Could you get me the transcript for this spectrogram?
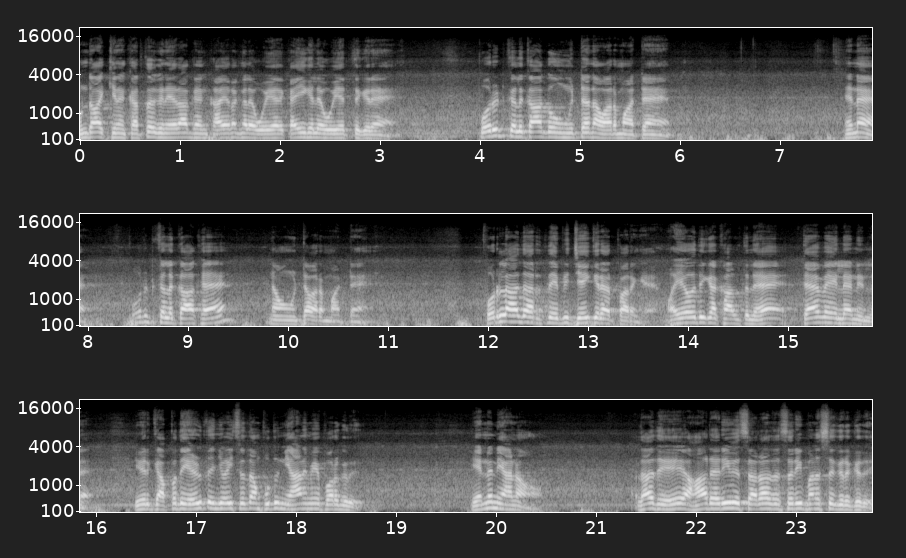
உண்டாக்கின கர்த்தருக்கு நேராக என் கரங்களை உயர் கைகளை உயர்த்துக்கிறேன் பொருட்களுக்காக உங்ககிட்ட நான் வரமாட்டேன். என்ன? பொருட்களுக்காக நான் உங்ககிட்ட வரமாட்டேன். பொருளாதாரத்தை எப்படி ஜெயிக்கிறார் பாருங்கள் வயோதிக காலத்தில் தேவையில்லைன்னு இல்லை. இவருக்கு அப்போ தான் எழுபத்தஞ்சு வயசு தான் புது ஞானமே பிறகுது. என்ன ஞானம்? அதாவது ஆறு அறிவு சராசரி மனசுக்கு இருக்குது.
